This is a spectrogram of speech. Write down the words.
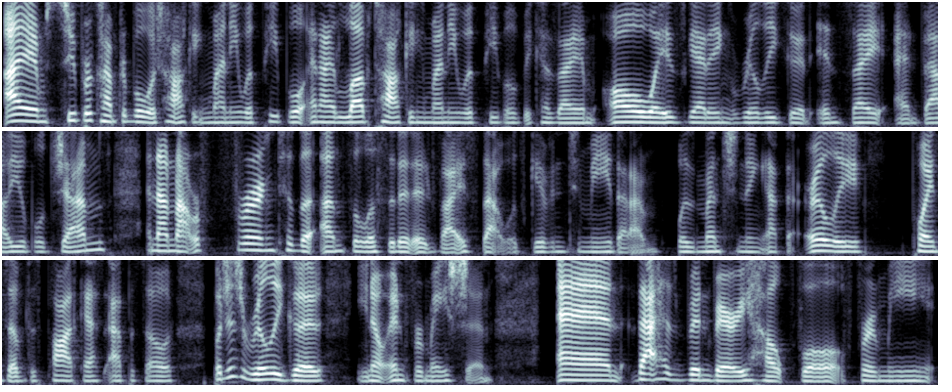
I am super comfortable with talking money with people, and I love talking money with people because I am always getting really good insight and valuable gems. And I'm not referring to the unsolicited advice that was given to me that I was mentioning at the early points of this podcast episode, but just really good, you know, information. And that has been very helpful for me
